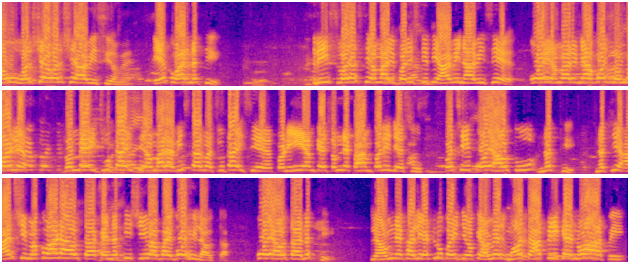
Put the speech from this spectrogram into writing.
આવું વર્ષે વર્ષે આવી છીએ અમે. એક વાર નથી. ત્રીસ વર્ષથી અમારી પરિસ્થિતિ આવીને આવી છે. કોઈ અમારે ત્યાં કોઈ સંભાળે. ગમે એ ચૂંટાય છે, અમારા વિસ્તારમાં ચૂંટાય છે, પણ એ એમ કે તમને કામ કરી દેશું. પછી કોઈ આવતું નથી. નથી આરસી મકવાણા આવતા કે નથી શિવાભાઈ ગોહિલ આવતા. કોઈ આવતા નથી. એટલે અમને ખાલી એટલું કહી દો કે અમે મત આપી કે ન આપી.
